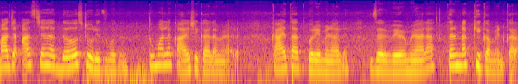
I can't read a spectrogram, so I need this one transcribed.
माझ्या आजच्या ह्या द स्टोरीजमधून तुम्हाला काय शिकायला मिळालं? काय तात्पर्य मिळालं? जर वेळ मिळाला तर नक्की कमेंट करा.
